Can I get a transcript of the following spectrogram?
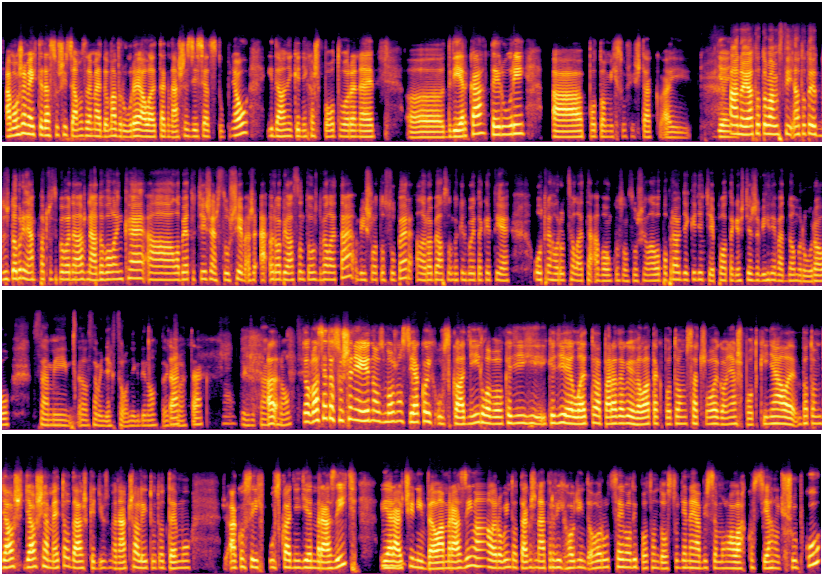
A môžeme ich teda sušiť samozrejme aj doma v rúre, ale tak na 60 stupňov. Ideálne, keď necháš potvorené uh, dvierka tej rúry a potom ich sušíš tak aj deň. Áno, ja toto mám s tým, a toto je už dobrý nápad, čo si povedala, že na dovolenke, a, lebo ja to tiež až sušiem, že a, robila som to už dve leta, vyšlo to super, ale robila som to, keď boli také tie ultrahorúce leta a vonku som sušila, lebo popravde, keď je teplo, tak ešte, že vyhrievať dom rúrov sa mi, e, sa mi nechcelo nikdy, no. Takže, tak, tak. No. Takže tak, no. To, vlastne to sušenie je jednou z možností, ako ich uskladniť, lebo keď, ich, keď je leto a paradok je veľa, tak potom sa človek oňa špotkyňa, ale potom ďalš, ďalšia metóda, až keď už sme načali túto tému, že ako si ich uskladniť je mraziť. Ja mm. rajčiny veľa mrazím, ale robím to tak, že najprv ich hodím do horúcej vody, potom do studenej, aby som mohla ľahko stiahnuť šupku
